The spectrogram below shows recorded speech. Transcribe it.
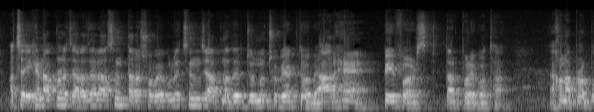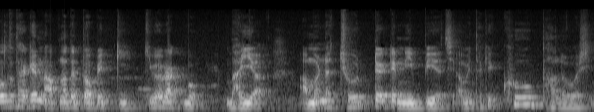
আচ্ছা এখানে আপনারা যারা যারা আছেন তারা সবাই বলেছেন যে আপনাদের জন্য ছবি আঁকতে হবে। আর হ্যাঁ পে ফার্স্ট তারপরে কথা। এখন আপনারা বলতে থাকেন আপনাদের টপিক কি? কীভাবে আঁকবো? ভাইয়া আমার না ছোট্ট একটা নিব্বি আছে। আমি তাকে খুব ভালোবাসি।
